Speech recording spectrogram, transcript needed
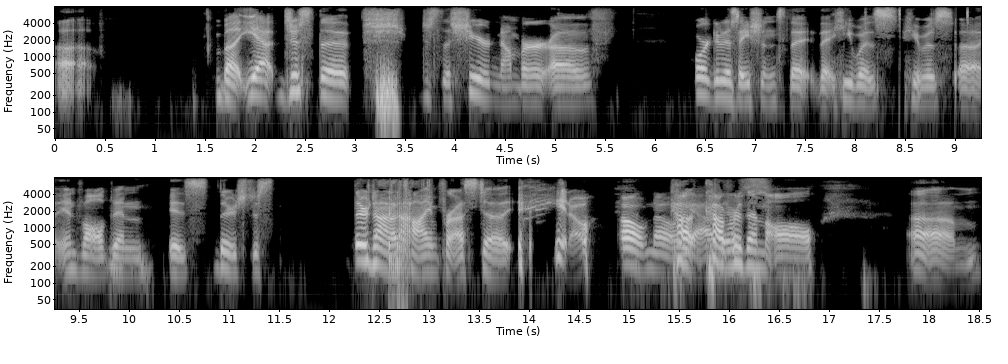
Uh, but yeah, just the just the sheer number of organizations that that he was he was uh, involved in is there's just there's not a time for us to you know Oh no, co- yeah, cover there's- them all. Um,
